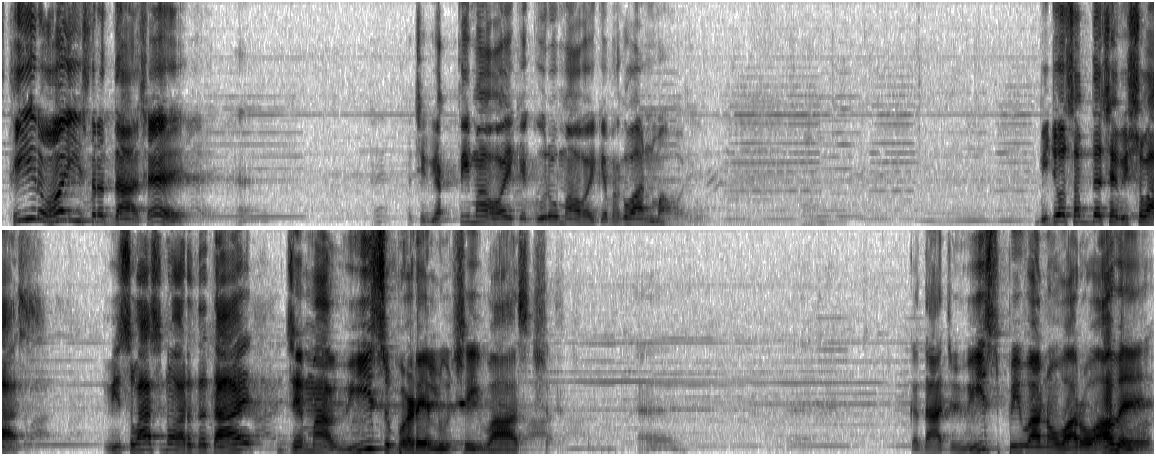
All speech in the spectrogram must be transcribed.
સ્થિર હોય એ શ્રદ્ધા છે. પછી વ્યક્તિમાં હોય કે ગુરુમાં હોય કે ભગવાનમાં હોય. બીજો શબ્દ છે વિશ્વાસ. વિશ્વાસનો અર્થ થાય જેમાં વિષ ભળેલું છે વાસ છે. કદાચ વિષ પીવાનો વારો આવે,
